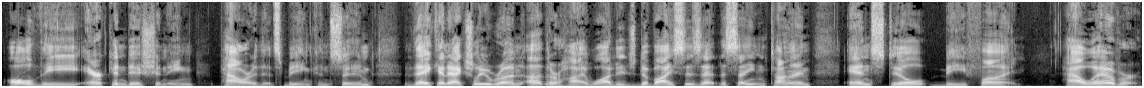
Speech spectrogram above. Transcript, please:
all the air conditioning power that's being consumed, they can actually run other high wattage devices at the same time and still be fine. However,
